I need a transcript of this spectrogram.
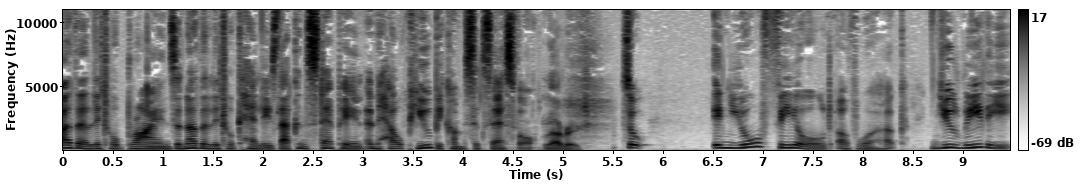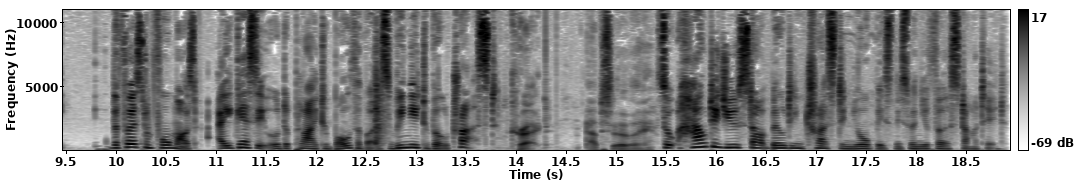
other little Brians and other little Kellys that can step in and help you become successful. Leverage. So, in your field of work, you really, the first and foremost, I guess it would apply to both of us. We need to build trust. Correct. Absolutely. So, how did you start building trust in your business when you first started?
